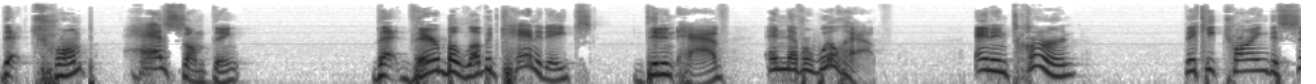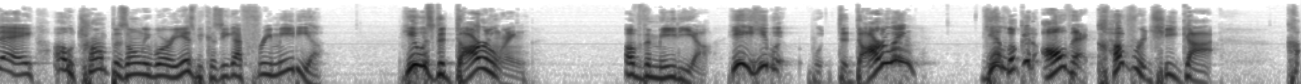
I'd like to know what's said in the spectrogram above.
that Trump has something that their beloved candidates didn't have and never will have. And in turn, they keep trying to say, oh, Trump is only where he is because he got free media. He was the darling of the media. He, he, the darling? Yeah, look at all that coverage he got. Co-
